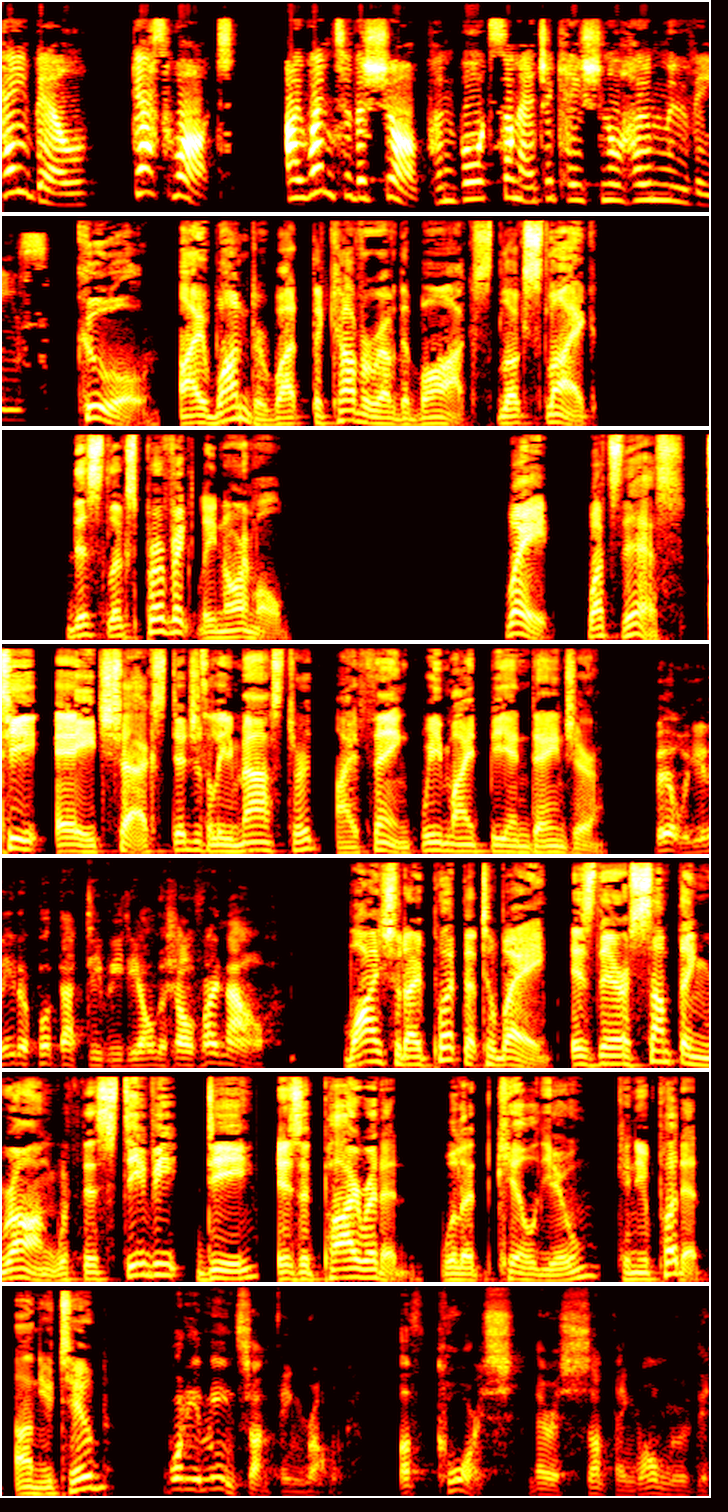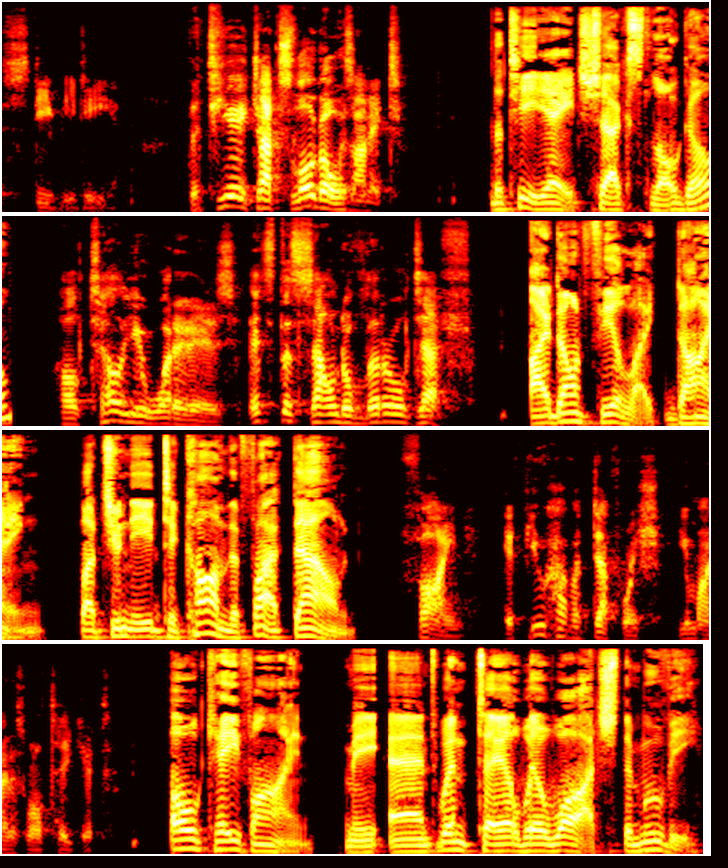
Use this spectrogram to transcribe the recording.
Hey Bill, guess what? I went to the shop and bought some educational home movies. Cool. I wonder what the cover of the box looks like. This looks perfectly normal. Wait, what's this? THX digitally mastered? I think we might be in danger. Bill, you need to put that DVD on the shelf right now. Why should I put that away? Is there something wrong with this DVD? Is it pirated? Will it kill you? Can you put it on YouTube? What do you mean something wrong? Of course, there is something wrong with this DVD. The THX logo is on it. The THX logo? I'll tell you what it is. It's the sound of literal death. I don't feel like dying, but you need to calm the fuck down. Fine. If you have a death wish, you might as well take it. Okay fine. Me and Windtail will watch the movie.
